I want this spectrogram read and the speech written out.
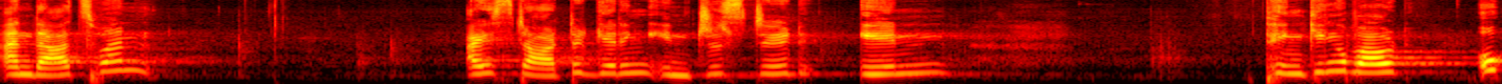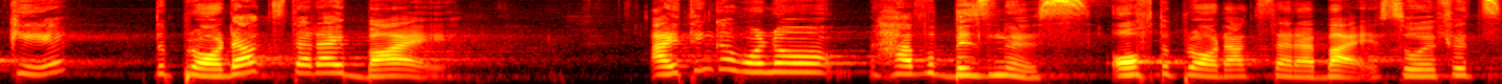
and that's when I started getting interested in thinking about okay the products that I buy I think I want to have a business of the products that I buy. So if it's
